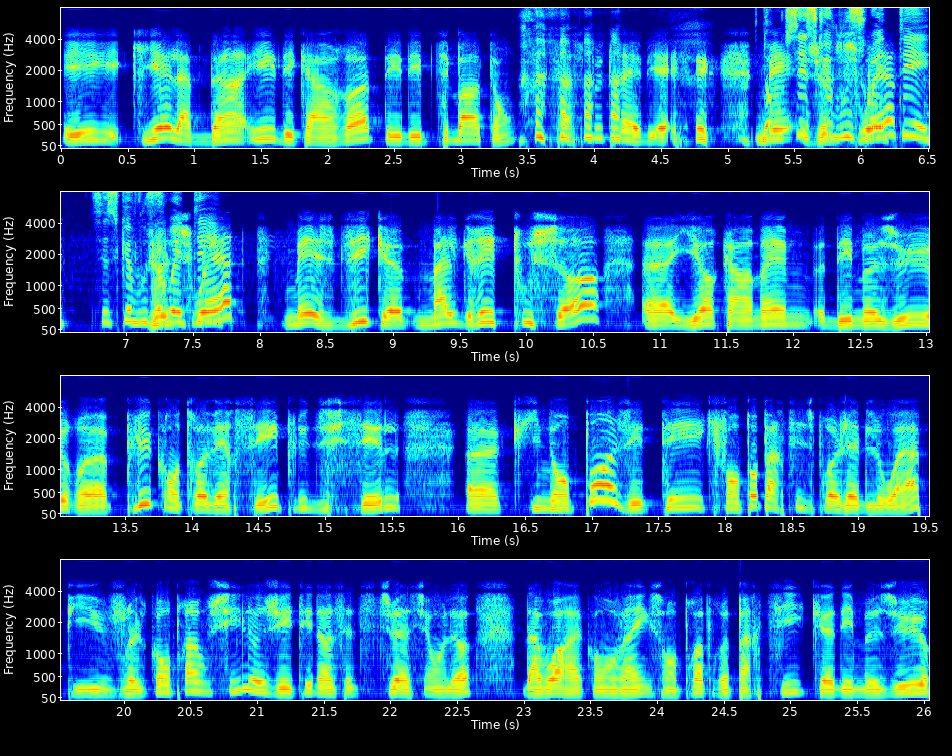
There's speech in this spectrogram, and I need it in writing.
et qui aient là-dedans et des carottes et des petits bâtons. Ça se peut très bien. Donc, c'est ce que vous souhaitez. C'est ce que vous je souhaitez. Le souhaite, mais je dis que malgré tout ça, euh, il y a quand même des mesures euh, plus controversées, plus difficiles euh, qui n'ont pas été, qui font pas partie du projet de loi, puis je le comprends aussi, là, j'ai été dans cette situation-là, d'avoir à convaincre son propre parti que des mesures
